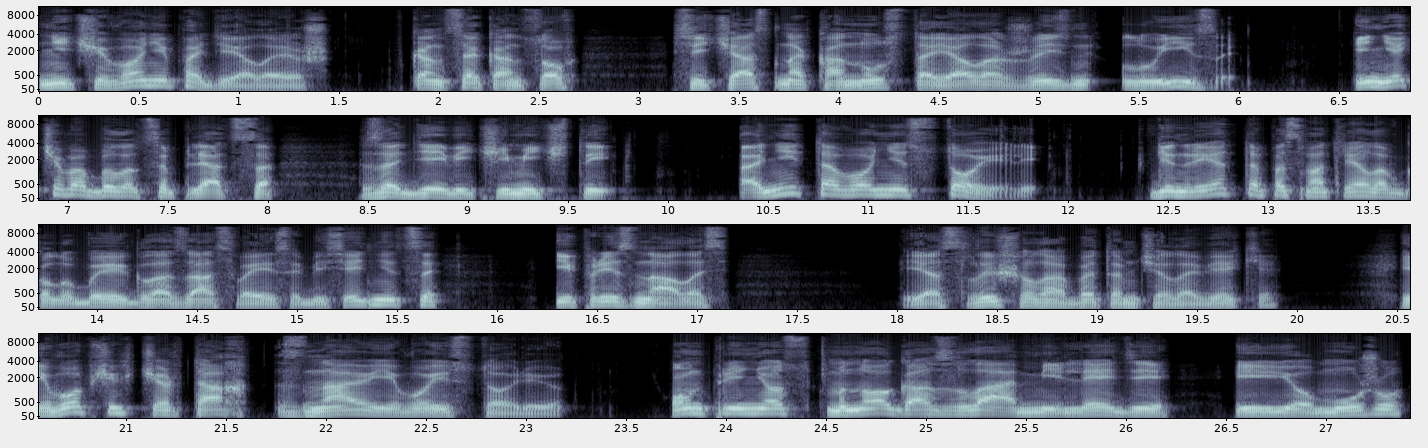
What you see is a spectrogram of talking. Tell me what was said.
«Ничего не поделаешь. В конце концов, Сейчас на кону стояла жизнь Луизы, и нечего было цепляться за девичьи мечты. Они того не стоили. Генриетта посмотрела в голубые глаза своей собеседницы и призналась, «Я слышала об этом человеке и в общих чертах знаю его историю. Он принес много зла Миледи и ее мужу,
